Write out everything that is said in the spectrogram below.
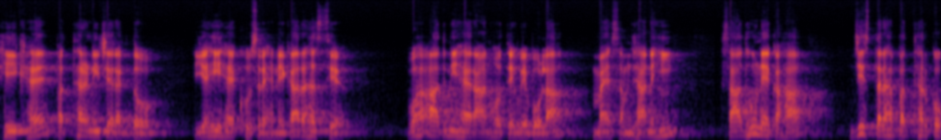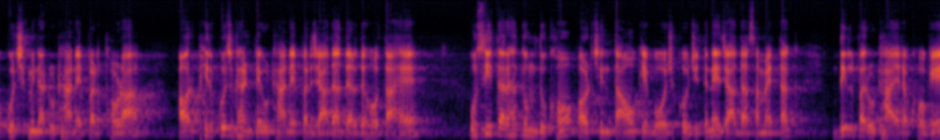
ठीक है, पत्थर नीचे रख दो। यही है खुश रहने का रहस्य। वह आदमी हैरान होते हुए बोला, मैं समझा नहीं। साधु ने कहा, जिस तरह पत्थर को कुछ मिनट उठाने पर थोड़ा और फिर कुछ घंटे उठाने पर ज़्यादा दर्द होता है, उसी तरह तुम दुखों और चिंताओं के बोझ को जितने ज़्यादा समय तक दिल पर उठाए रखोगे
